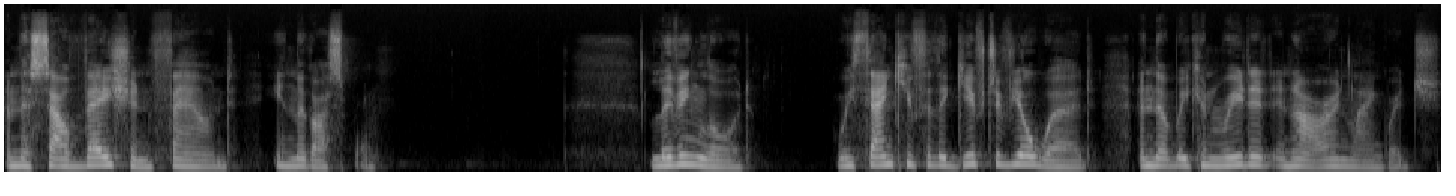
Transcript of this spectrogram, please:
and the salvation found in the gospel. Living Lord, we thank you for the gift of your Word and that we can read it in our own language.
